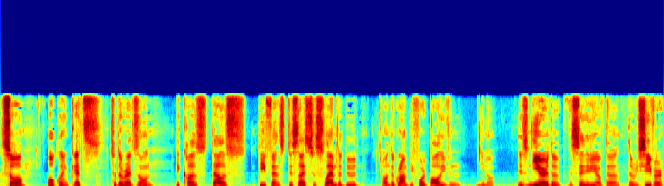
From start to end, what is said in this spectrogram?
So, Oakland gets to the red zone because Dallas defense decides to slam the dude on the ground before ball even, you know, is near the vicinity of the, the receiver.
